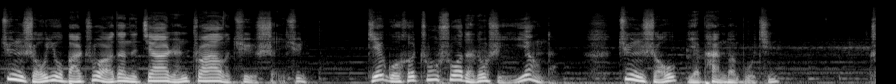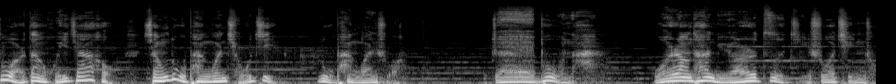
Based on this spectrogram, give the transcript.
郡守又把朱尔旦的家人抓了去审讯，结果和朱说的都是一样的。郡守也判断不清。朱尔旦回家后向陆判官求计，陆判官说：“这不难，我让他女儿自己说清楚。”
